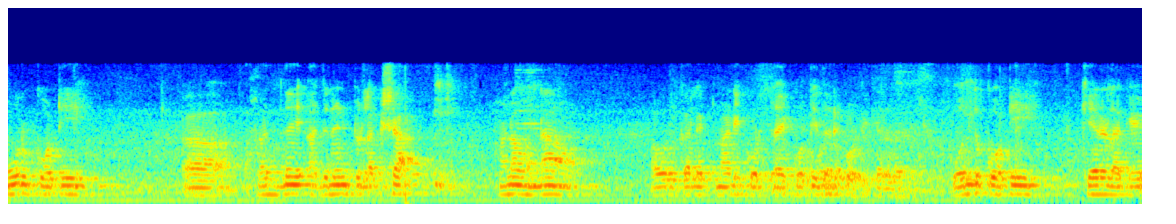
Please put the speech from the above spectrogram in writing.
ಮೂರು ಕೋಟಿ ಹದಿನೈ ಹದಿನೆಂಟು ಲಕ್ಷ ಹಣವನ್ನು ಅವರು ಕಲೆಕ್ಟ್ ಮಾಡಿ ಕೊಡ್ತಾ ಕೊಟ್ಟಿದ್ದಾರೆ. ಕೋಟಿ ಕೇರಳ ಒಂದು ಕೋಟಿ ಕೇರಳಕ್ಕೆ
